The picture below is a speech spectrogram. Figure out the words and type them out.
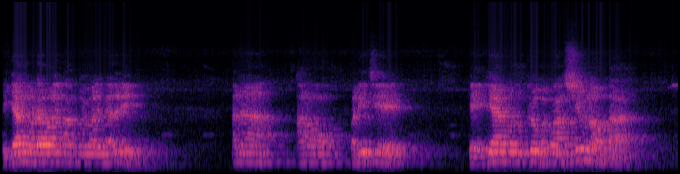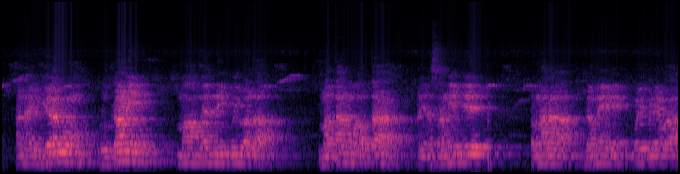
અગિયાર મોઢાવાળી માં કોઈવાળી મેલડી, અને આનો પરિચય કે અગિયારમો રુદ્ર ભગવાન શિવનો અવતાર અને અગિયારમો રુદ્રાણી માં મેલડી કોઈવાળા માતાનો અવતાર અહીંયા સાનિધ્ય તમારા ગમે કોઈ પણ એવા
